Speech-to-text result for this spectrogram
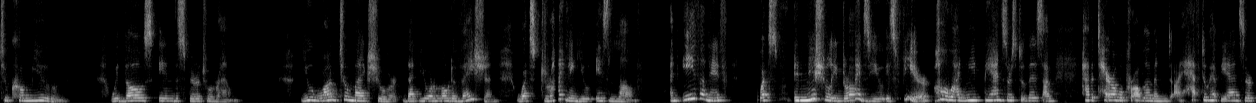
to commune with those in the spiritual realm. you want to make sure that your motivation, what's driving you, is love. And even if what's initially drives you is fear, oh, I need the answers to this, I have a terrible problem and I have to have the answer.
